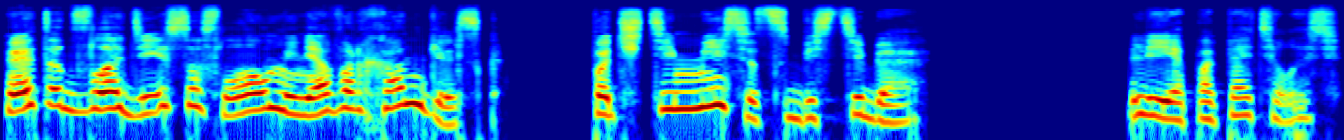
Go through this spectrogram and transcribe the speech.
этот злодей сослал меня в Архангельск. Почти месяц без тебя. Лия попятилась,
